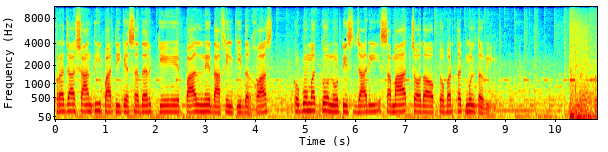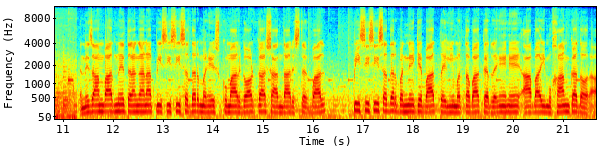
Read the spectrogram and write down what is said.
प्रजा शांति पार्टी के सदर के पाल ने दाखिल की दरख्वास्त। हुकूमत को नोटिस जारी समाज 14 अक्टूबर तक मुलतवी। निज़ामबाद में तेलंगाना पीसीसी सदर महेश कुमार गौड का शानदार इस्तकबाल पीसीसी सदर बनने के बाद पहली मरतबा कर रहे हैं आबाई मुकाम का दौरा।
